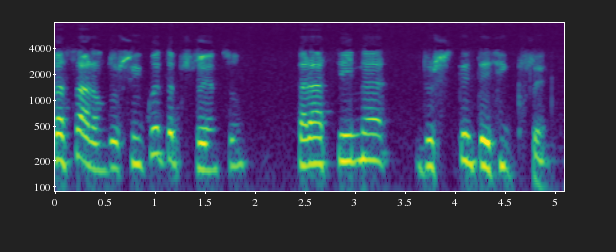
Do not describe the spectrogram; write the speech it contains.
passaram dos 50% para acima dos 75%.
